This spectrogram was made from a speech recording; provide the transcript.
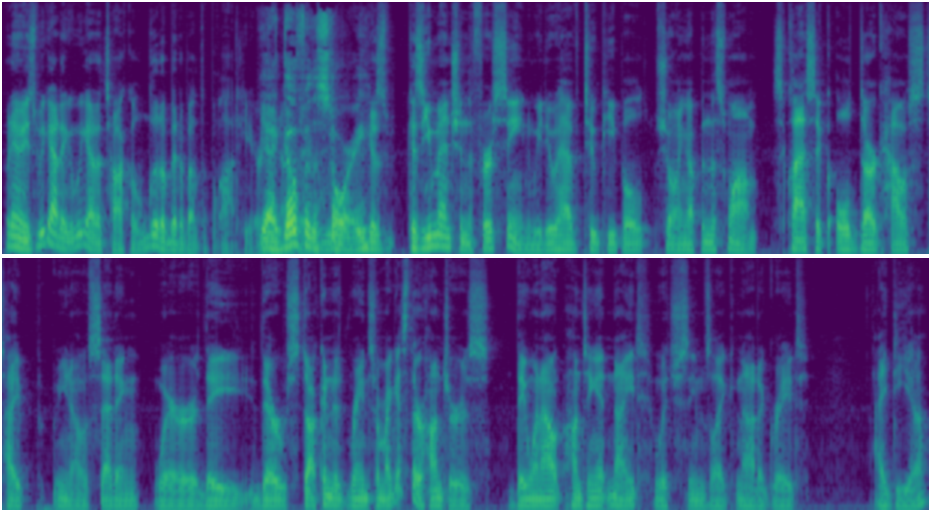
But anyways, we gotta we gotta talk a little bit about the plot here. Yeah, you know, go for the we- story. because because you mentioned the first scene. We do have two people showing up in the swamp. It's a classic old dark house type you know setting where they they're stuck in a rainstorm. I guess they're hunters. They went out hunting at night, which seems like not a great idea.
